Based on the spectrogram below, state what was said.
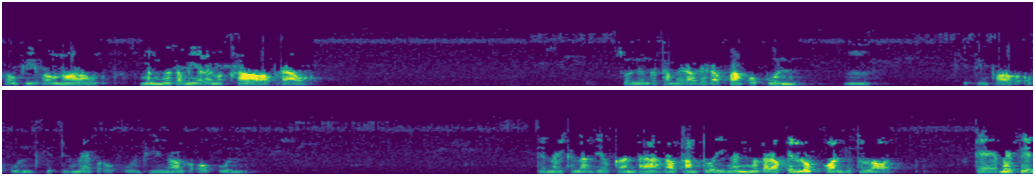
ของพี่ของน้อง มันเหมือนกับมีอะไรมาครอบเรา ส่วนหนึ่งก็ทำให้เราได้รับความอบอุ่นอืม คิดถึงพ่อก็อบอุ่น คิดถึงแม่ก็อบอุ่น พี่น้องก็อบอุ่น แต่ในขณะเดียวกันถ้าเราทำตัวเองนั้น เหมือนกับเราเป็นลูกอ่อนอยู่ตลอด แก่ไม่เป็น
